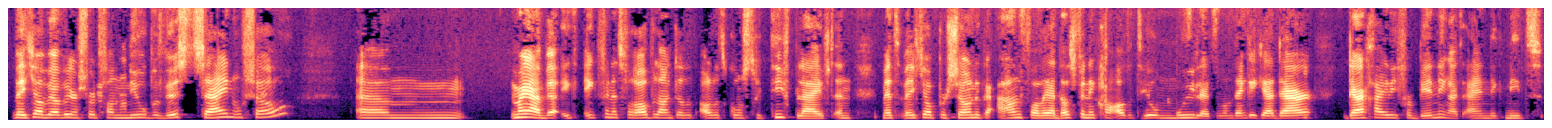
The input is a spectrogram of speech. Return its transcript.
weet je wel, wel weer een soort van nieuw bewustzijn of zo. Ehm, maar ja, wel, ik, ik vind het vooral belangrijk dat het altijd constructief blijft. En met, weet je wel, persoonlijke aanvallen, ja, dat vind ik gewoon altijd heel moeilijk. Want dan denk ik, ja, daar, daar ga je die verbinding uiteindelijk niet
